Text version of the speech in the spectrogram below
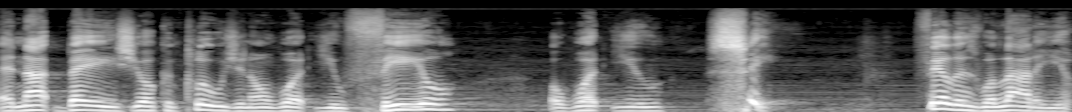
and not base your conclusion on what you feel or what you see. Feelings will lie to you.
